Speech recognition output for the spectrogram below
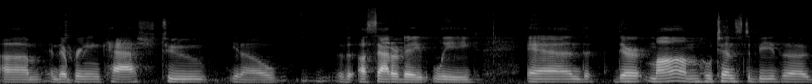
um, and they're bringing cash to you know a Saturday league, and their mom, who tends to be the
